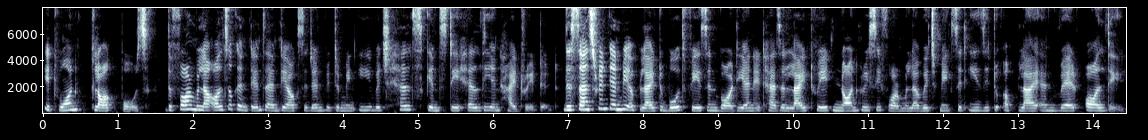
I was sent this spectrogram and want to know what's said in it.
it won't clog pores. The formula also contains antioxidant vitamin E which helps skin stay healthy and hydrated. This sunscreen can be applied to both face and body and it has a lightweight non-greasy formula which makes it easy to apply and wear all day.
